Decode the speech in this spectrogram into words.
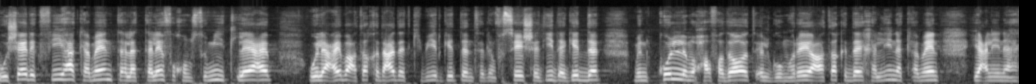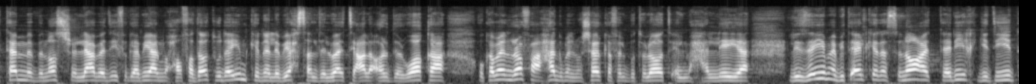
وشارك فيها كمان 3500 لاعب ولاعيبه أعتقد عدد كبير جدا تنافسية شديدة جدا من كل محافظات الجمهورية. أعتقد ده يخلينا كمان يعني نهتم بنشر اللعبة دي في جميع المحافظات وده يمكن اللي بيحصل دلوقتي على أرض الواقع. وكمان رفع حجم المشاركة في البطولات المحلية لزي ما بيتقال كده صناعة تاريخ جديد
